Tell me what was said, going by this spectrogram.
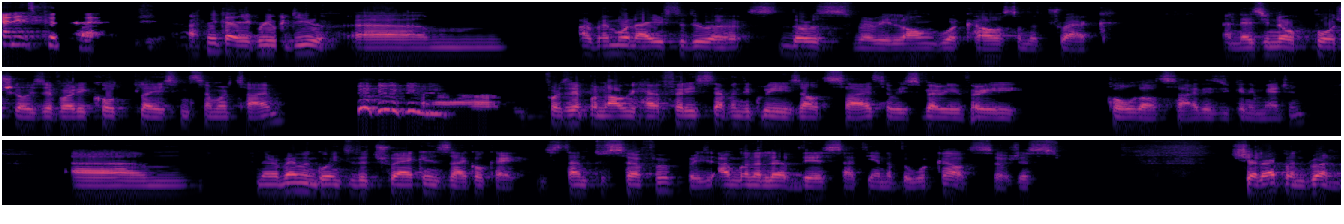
and it's perfect i think i agree with you um, i remember when i used to do a, those very long workouts on the track and as you know, Portugal is a very cold place in summertime. uh, for example, now we have 37 degrees outside, so it's very, very cold outside, as you can imagine. Um, and I remember going to the track and it's like, okay, it's time to suffer, but I'm going to love this at the end of the workout. So just shut up and run.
